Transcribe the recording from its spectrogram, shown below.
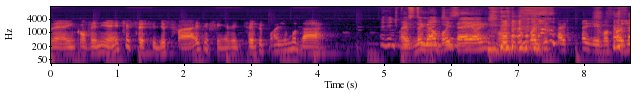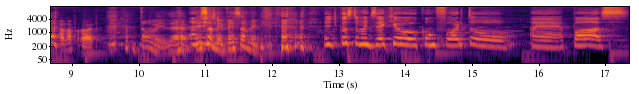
é inconveniente, você se desfaz, enfim, a gente sempre pode mudar. A gente Mas legal, boa dizer... ideia, hein? Vou cogitar isso aí, vou cogitar na próxima. Talvez, é. A Pensa gente- bem, pensa bem. A gente costuma dizer que o conforto é, pós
